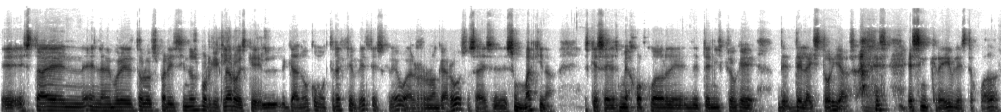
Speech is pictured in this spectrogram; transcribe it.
eh, está en, la memoria de todos los parisinos porque, claro, es que él ganó como 13 veces, creo, al Roland Garros. O sea, es, un máquina. Es que es el mejor jugador de, tenis, creo que, de, la historia. O sea, es, es, increíble este jugador.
